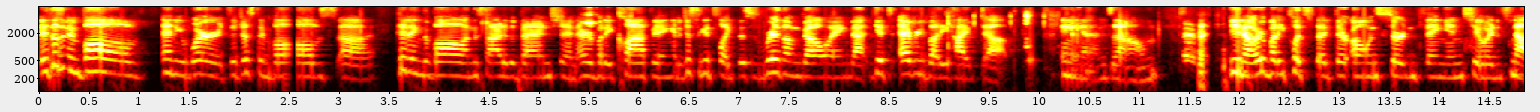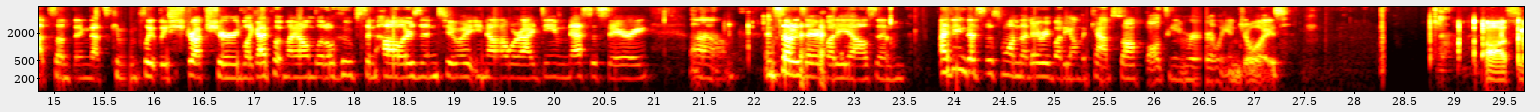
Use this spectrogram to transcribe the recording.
it doesn't involve any words. It just involves uh, hitting the ball on the side of the bench and everybody clapping and it just gets like this rhythm going that gets everybody hyped up. And um, you know everybody puts like their own certain thing into it it's not something that's completely structured like i put my own little hoops and hollers into it you know where i deem necessary um, and so does everybody else and i think that's just one that everybody on the cap softball team really enjoys awesome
